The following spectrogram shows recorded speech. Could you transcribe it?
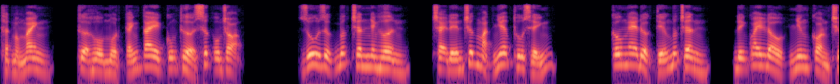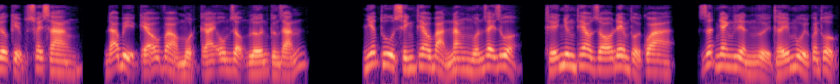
thật mỏng manh, tựa hồ một cánh tay cũng thừa sức ôm trọn. Du rực bước chân nhanh hơn, chạy đến trước mặt nhiếp thu xính. Câu nghe được tiếng bước chân, định quay đầu nhưng còn chưa kịp xoay sang, đã bị kéo vào một cái ôm rộng lớn cứng rắn. Nhiếp thu xính theo bản năng muốn dây giụa, thế nhưng theo gió đêm thổi qua, rất nhanh liền ngửi thấy mùi quen thuộc,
